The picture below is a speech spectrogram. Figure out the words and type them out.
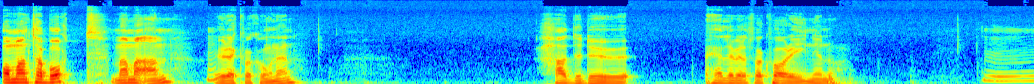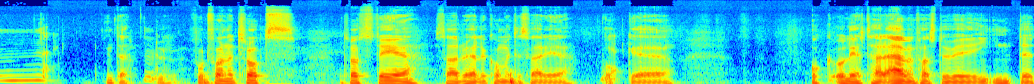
om man tar bort mamma Ann ur ekvationen. Hade du hellre velat vara kvar i Indien då? Mm. Inte? Du, fortfarande trots, trots det så hade du hellre kommit till Sverige och, eh, och, och levt här. Även fast du inte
